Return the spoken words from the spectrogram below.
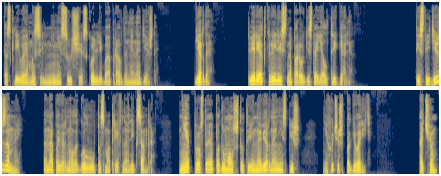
Тоскливая мысль, не несущая сколь-либо оправданной надежды. «Герда!» Двери открылись, на пороге стоял Тригалин. «Ты следишь за мной?» Она повернула голову, посмотрев на Александра. «Нет, просто я подумал, что ты, наверное, не спишь. Не хочешь поговорить?» «О чем?»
